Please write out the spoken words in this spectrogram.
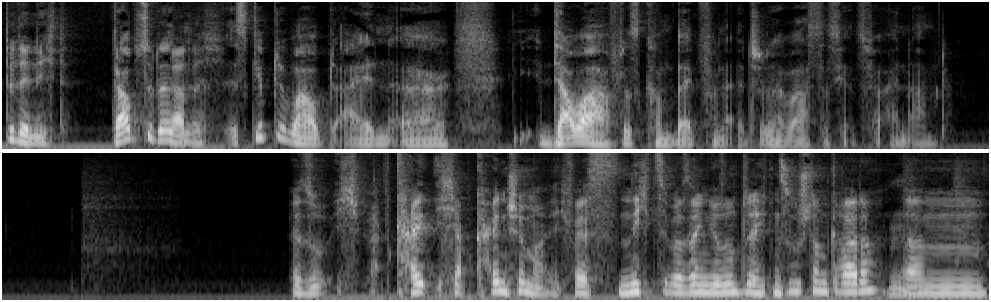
bitte nicht. Glaubst du denn, es gibt überhaupt ein äh, dauerhaftes Comeback von Edge oder war es das jetzt für einen Abend? Also ich habe kein, hab keinen Schimmer. Ich weiß nichts über seinen gesundheitlichen Zustand gerade. Mhm. Ähm,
